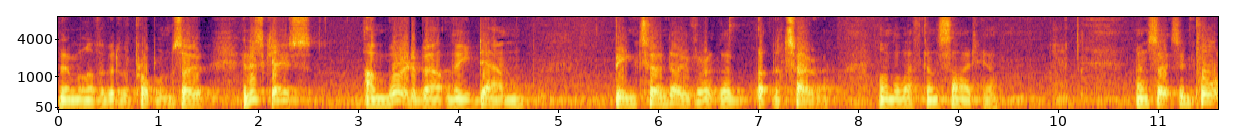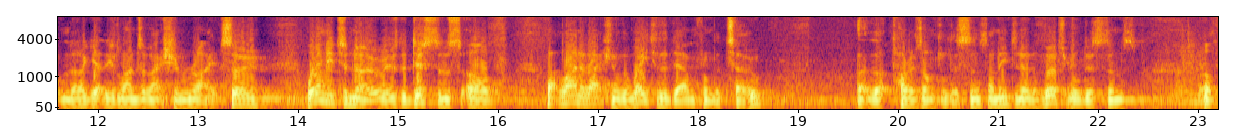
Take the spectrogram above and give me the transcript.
then we'll have a bit of a problem. So in this case, I'm worried about the dam being turned over at the, at the toe on the left-hand side here. And so it's important that I get these lines of action right. So what I need to know is the distance of that line of action of the weight of the dam from the toe, uh, that horizontal distance. I need to know the vertical distance of...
